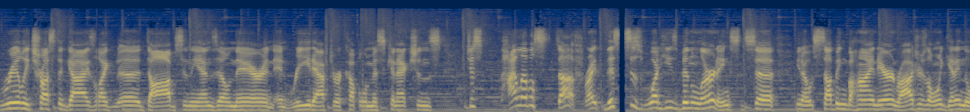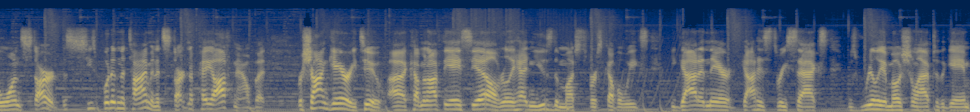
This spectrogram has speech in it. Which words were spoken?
Really trusted guys like uh, Doubs in the end zone there and, and Reed after a couple of misconnections. Just high level stuff, right? This is what he's been learning since, uh, you know, subbing behind Aaron Rodgers, only getting the one start. This He's put in the time and it's starting to pay off now. But Rashan Gary, too, uh, coming off the ACL, really hadn't used him much the first couple weeks. He got in there, got his three sacks, was really emotional after the game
